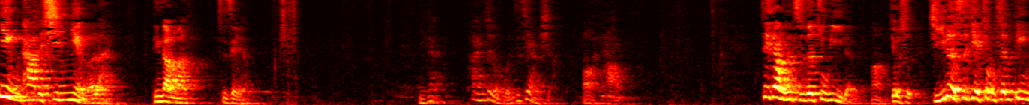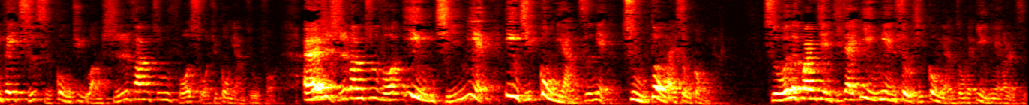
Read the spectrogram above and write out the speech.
应他的心念而来，听到了吗？是这样。你看，他连这种文字这样想哦，好。这段文值得注意的啊，就是极乐世界众生并非持此供具往十方诸佛所去供养诸佛。而是十方诸佛应其念，应其供养之念，主动来受供养。此文的关键即在“应念受其供养”中的“应念”二字，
